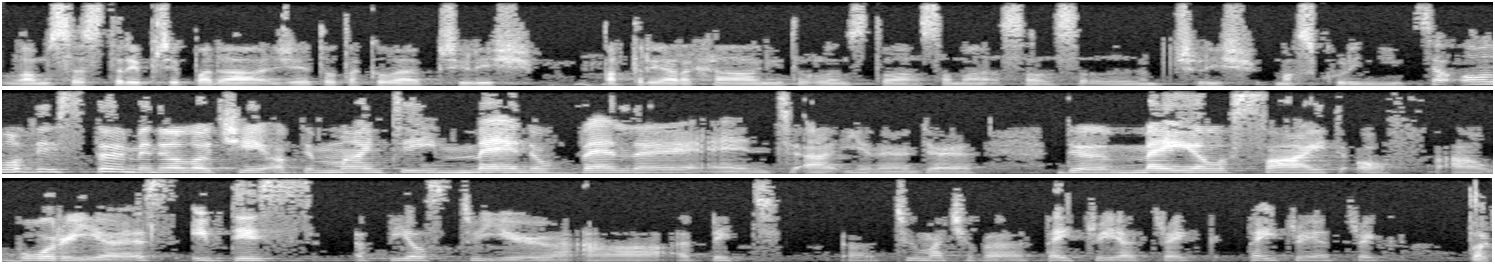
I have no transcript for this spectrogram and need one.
uh, vám sestry připadá, že je to takové příliš patriarchální tohle a sama, sa, sa, příliš maskulinní, So all of this terminology of the mighty man of valor and uh, you know the the male side of uh, warriors, if this appeals to you uh, a bit uh, too much of a patriotic patriotic tak,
